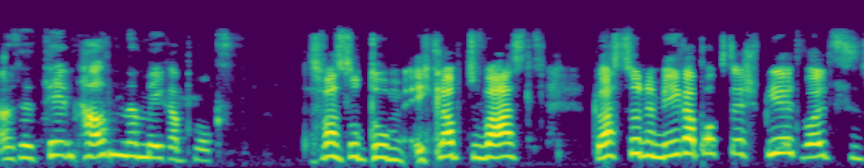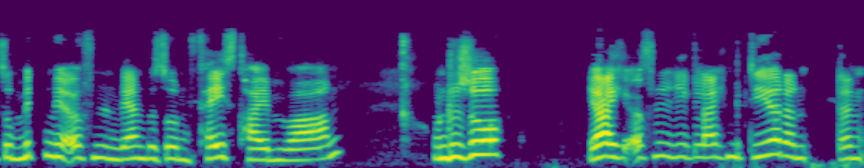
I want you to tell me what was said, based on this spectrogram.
Aus der 10.000er Megabox. Das war so dumm. Ich glaube, du warst, du hast so eine Megabox erspielt, wolltest sie so mit mir öffnen, während wir so in FaceTime waren. Und du so, ja, ich öffne die gleich mit dir, dann, dann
